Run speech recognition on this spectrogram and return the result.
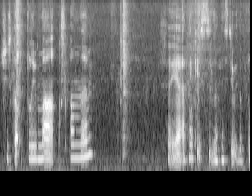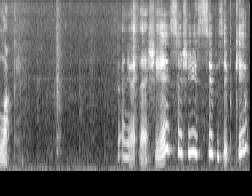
she's got blue marks on them. So yeah, I think it's something to do with the black. But anyway, there she is. So she's super, super cute.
